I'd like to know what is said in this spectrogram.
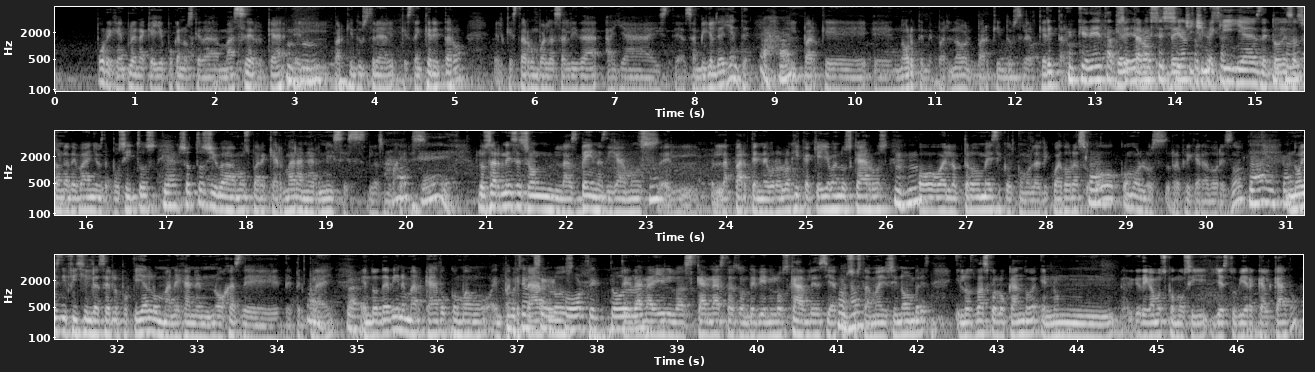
por ejemplo, en aquella época nos quedaba más cerca el parque industrial que está en Querétaro, el que está rumbo a la salida allá este, a San Miguel de Allende, el parque eh, norte, me parece, no, el parque industrial Querétaro. En Querétaro, Querétaro de Chichimequillas, de toda esa zona de baños, de Positos. Nosotros llevábamos para que armaran arneses las ah, mujeres. Los arneses son las venas, digamos, la parte neurológica que llevan los carros o electrodomésticos como las licuadoras o como los refrigeradores, ¿no? No es difícil de hacerlo porque ya lo manejan en hojas de, de AAA, en donde viene marcado cómo empaquetarlos, te dan ahí las canastas donde vienen los cables ya con sus tamaños y nombres y los vas colocando en un, digamos como si ya estuviera calcado,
